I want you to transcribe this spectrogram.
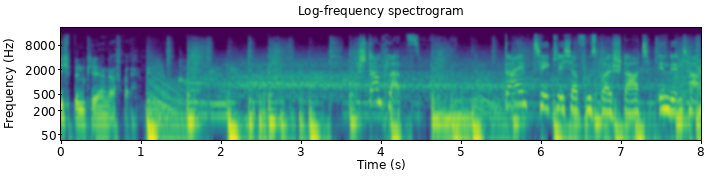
Ich bin Kilian Gaffrey. Stammplatz. Dein täglicher Fußballstart in den Tag.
